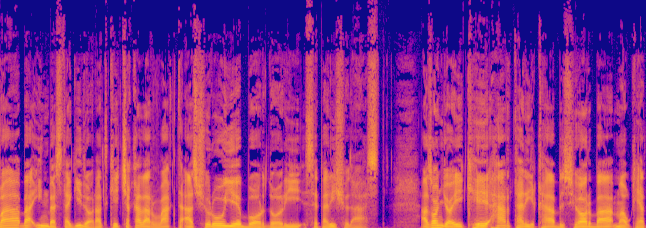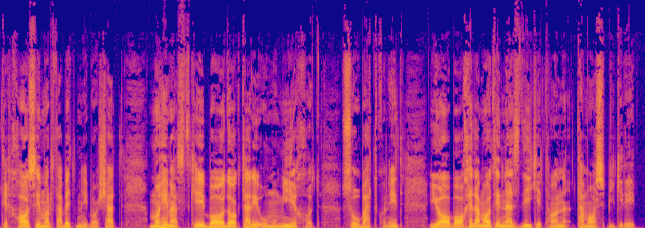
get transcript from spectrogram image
و به این بستگی دارد که چقدر وقت از شروع بارداری سپری شده است. از آنجایی که هر طریقه بسیار به موقعیت خاص مرتبط می باشد مهم است که با دکتر عمومی خود صحبت کنید یا با خدمات نزدیکتان تماس بگیرید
